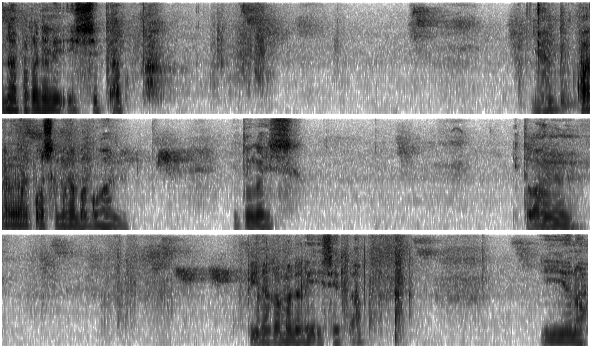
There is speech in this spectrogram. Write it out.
Napakadali i-sit up. Yan. Para lang po sa mga baguhan. Ito guys ito ang pinakamadali i-set up. Iyon o.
